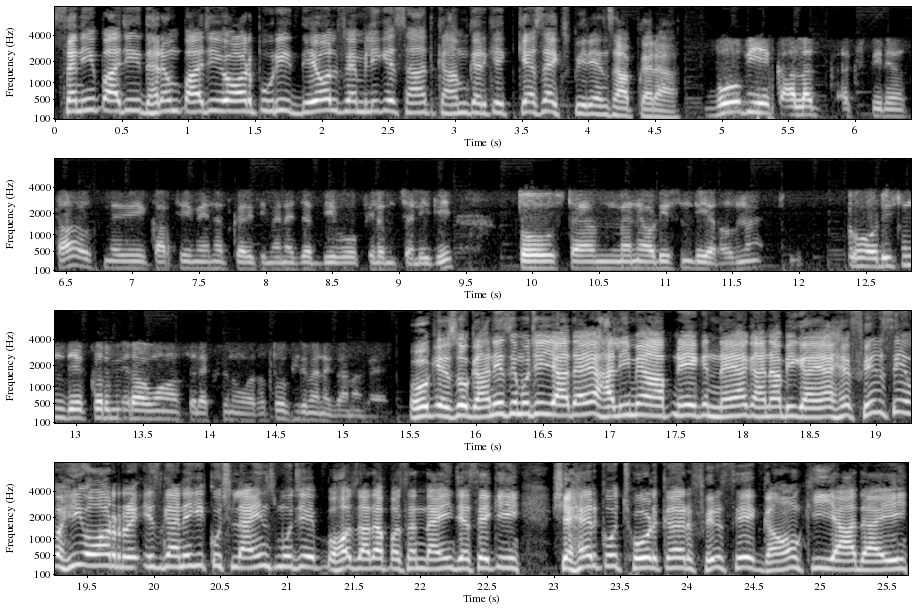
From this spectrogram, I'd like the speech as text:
सनी पाजी धर्म पाजी और पूरी देओल फैमिली के साथ काम करके कैसा एक्सपीरियंस आपका रहा? वो भी एक अलग एक्सपीरियंस था। उसमें भी काफ़ी मेहनत करी थी। मैंने जब भी वो फ़िल्म चली थी तो उस टाइम मैंने ऑडिशन दिया था उसमें। तो ऑडिशन देखकर मेरा वहाँ सिलेक्शन हुआ था तो फिर मैंने गाना गाया। ओके okay, सो so गाने से मुझे याद आया हाल ही में आपने एक नया गाना भी गाया है फिर से वही और इस गाने की कुछ लाइंस मुझे बहुत ज़्यादा पसंद आई जैसे कि शहर को छोड़कर फिर से गाँव की याद आई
